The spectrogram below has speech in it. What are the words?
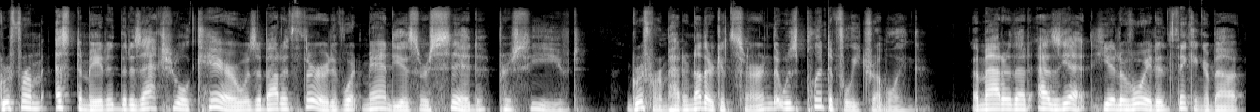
Grifram estimated that his actual care was about a third of what Mandius or Sid perceived. Grifram had another concern that was plentifully troubling a matter that as yet he had avoided thinking about,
